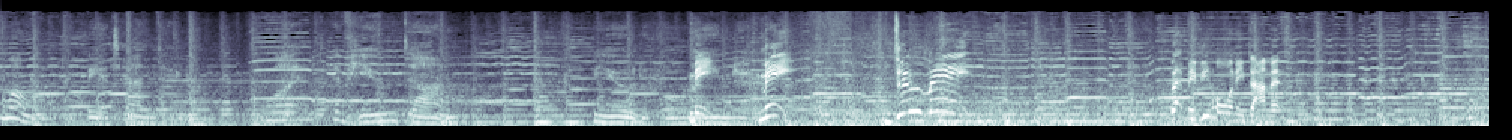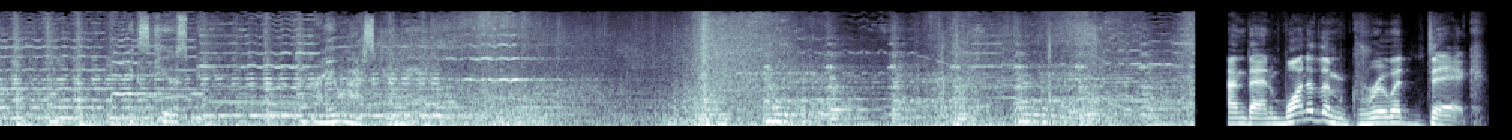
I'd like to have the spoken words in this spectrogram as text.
won't be attending. What have you done? Beautiful Me. ranger. Me. Do me. Let me be horny, damn it. Excuse me. Are you asking me? And then one of them grew a dick,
